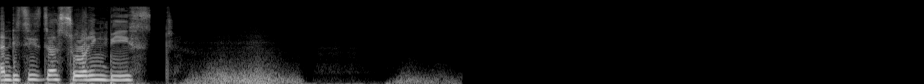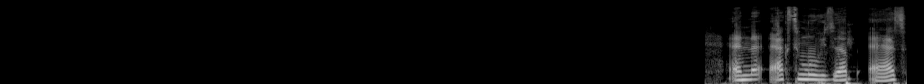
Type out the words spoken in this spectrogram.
And this is the soaring beast. And the X moves up as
